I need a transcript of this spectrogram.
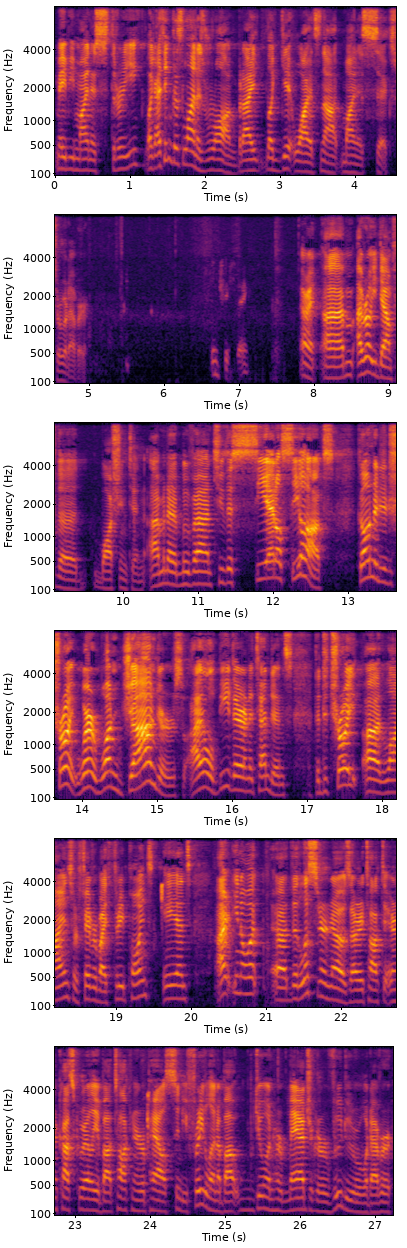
maybe minus three. Like I think this line is wrong, but I like get why it's not minus six or whatever. Interesting. All right, um, I wrote you down for the Washington. I'm gonna move on to the Seattle Seahawks going to Detroit, where one Jonders. I'll be there in attendance. The Detroit uh, Lions are favored by three points, and I, you know what, uh, the listener knows. I already talked to Erin Coscarelli about talking to her pal Cindy Frelund about doing her magic or voodoo or whatever.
